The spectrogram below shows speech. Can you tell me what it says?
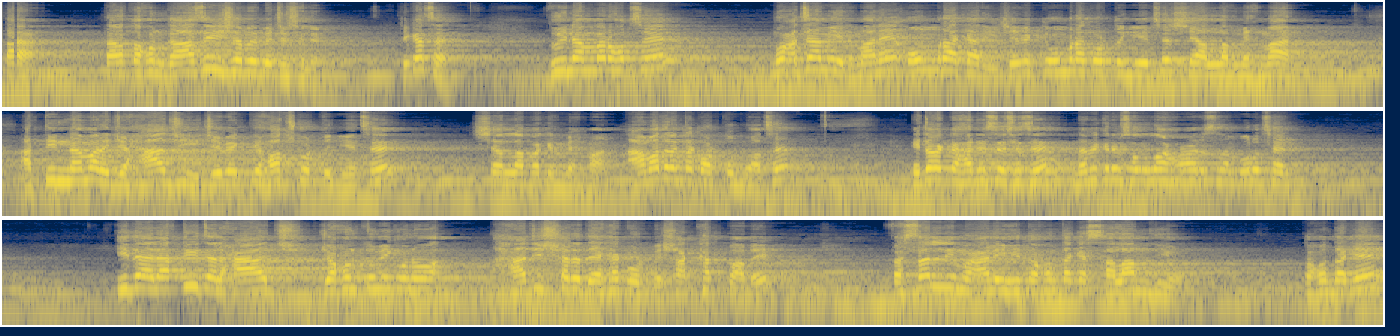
তারা তারা তখন গাজী হিসেবে বেঁচেছিলেন। ঠিক আছে? দুই নাম্বার হচ্ছে মুআজামির মানে ওমরাকারী যে ব্যক্তি ওমরা করতে গিয়েছে, সে আল্লাহর মেহমান। আর তিন নাম্বার এই যে হাজি, যে ব্যক্তি হজ করতে গিয়েছে, সে আল্লাহ পাকের মেহমান। আমাদের একটা কর্তব্য আছে। এটাও একটা হাদিসে এসেছে। নবী করিম সাল্লাম বলেছেন ঈদ ইদা লাকিত আল হাজ যখন তুমি কোনো হাজির সাথে দেখা করবে, সাক্ষাৎ পাবে। ফাসাল্লিম আলিহি তখন তাকে সালাম দিও। তখন তাকে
